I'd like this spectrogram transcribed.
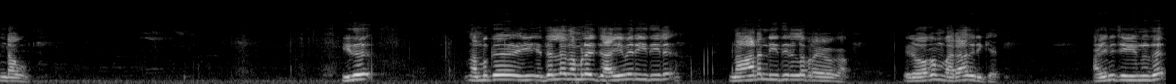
ഉണ്ടാവും. ഇത് നമുക്ക് ഇതെല്ലാം നമ്മൾ ജൈവ രീതിയിൽ നാടൻ രീതിയിലുള്ള പ്രയോഗം. രോഗം വരാതിരിക്കാൻ. അതിന് ചെയ്യുന്നത്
